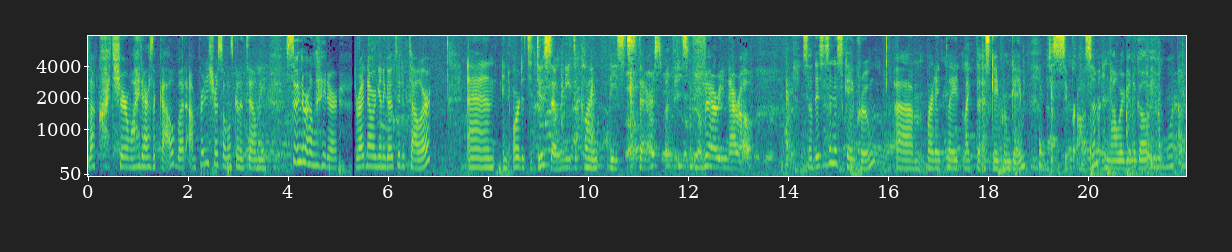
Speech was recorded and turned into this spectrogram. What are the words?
Not quite sure why there's a cow, but I'm pretty sure someone's gonna tell me sooner or later. Right now we're gonna go to the tower and in order to do so we need to climb these stairs but it's very narrow so this is an escape room um, where they played like the escape room game which is super awesome and now we're gonna go even more up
